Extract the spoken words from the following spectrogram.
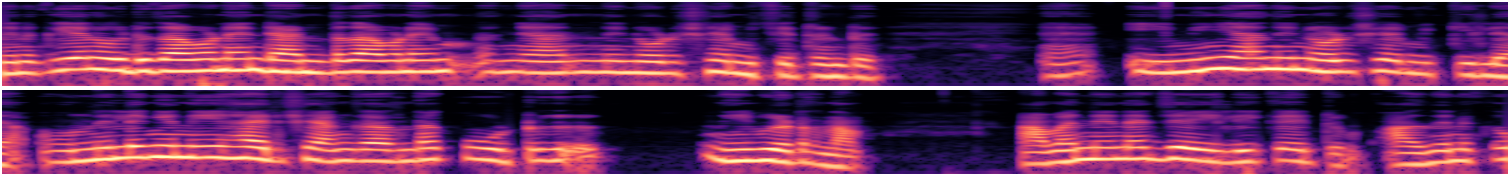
നിനക്ക് ഞാൻ ഒരു തവണയും രണ്ട് തവണയും ഞാൻ നിന്നോട് ക്ഷമിച്ചിട്ടുണ്ട്. ഇനി ഞാൻ നിന്നോട് ക്ഷമിക്കില്ല. ഒന്നില്ലെങ്കിൽ നീ ഹരിശങ്കറിന്റെ കൂട്ട് നീ വിടണം. അവൻ നിന്നെ ജയിലിൽ കയറ്റും. അത് നിനക്ക്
